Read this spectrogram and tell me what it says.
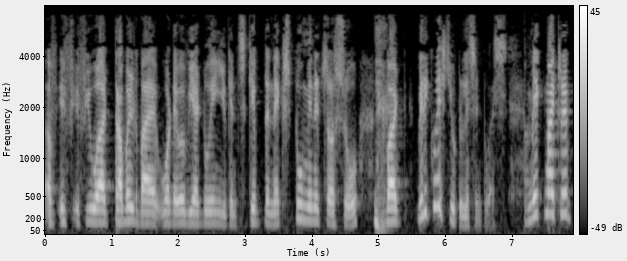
uh, if if you are troubled by whatever we are doing, you can skip the next two minutes or so. but we request you to listen to us. Make My Trip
